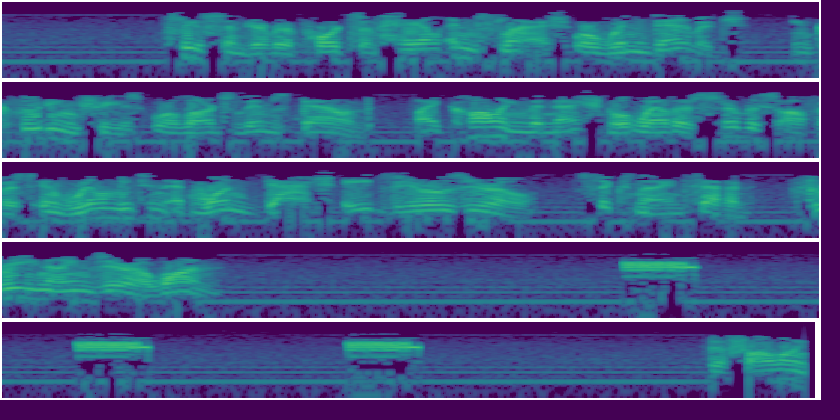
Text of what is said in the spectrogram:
Please send your reports of hail and slash or wind damage, including trees or large limbs downed, by calling the National Weather Service office in Wilmington at 1-800-697-3901. The following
